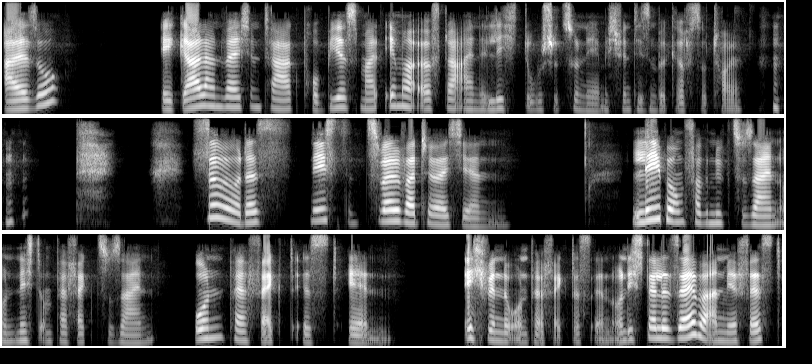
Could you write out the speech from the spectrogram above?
Also, egal an welchem Tag, probier es mal immer öfter eine Lichtdusche zu nehmen. Ich finde diesen Begriff so toll. so, das nächste Zwölfertürchen. Lebe, um vergnügt zu sein und nicht um perfekt zu sein. Unperfekt ist in. Ich finde, unperfekt ist in. Und ich stelle selber an mir fest,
